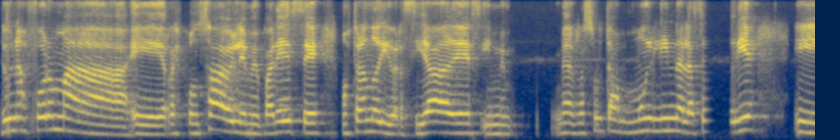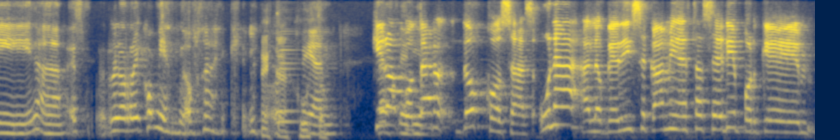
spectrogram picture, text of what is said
de una forma responsable, me parece, mostrando diversidades y me, resulta muy linda la serie y nada, lo recomiendo para que lo vean. Quiero acotar dos cosas. Una, a lo que dice Cami de esta serie, porque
